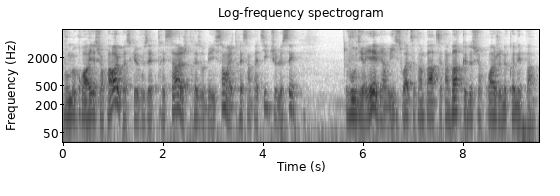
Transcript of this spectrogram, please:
vous me croiriez sur parole parce que vous êtes très sage, très obéissant et très sympathique, je le sais. Vous diriez, eh bien oui, soit c'est un parc, c'est un parc que de surcroît je ne connais pas.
